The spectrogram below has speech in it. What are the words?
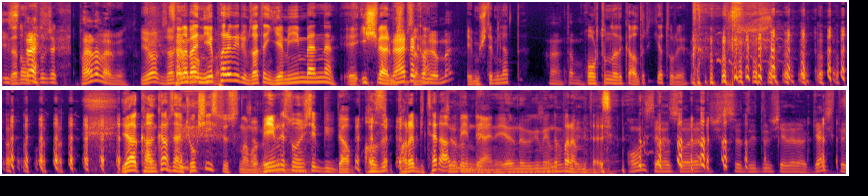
Zaten ister. orada duracak. Para da vermiyorsun. Yok zaten Sana ben niye para veriyorum? Zaten yemeğim benden. E, iş vermişim Nerede sana. kalıyorum ben? E, müştemilatta. Ha tamam. Hortumları kaldır yat oraya. ya kankam sen çok şey istiyorsun ama. Canım benim de sonuçta bir, ya hazır para biter abi Canım benim de yani. ya. Yarın öbür gün benim de param benim biter. ya. 10 sene sonra şu duyduğum şeyler bak. Gerçekten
